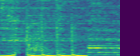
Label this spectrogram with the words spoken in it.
Yeah.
